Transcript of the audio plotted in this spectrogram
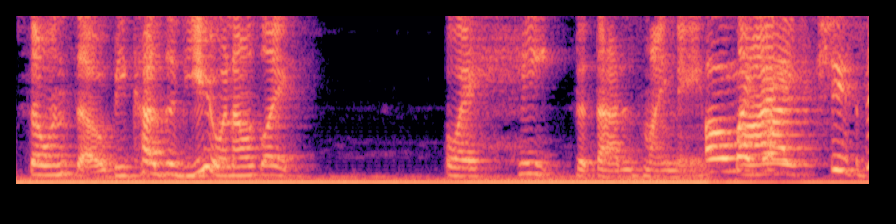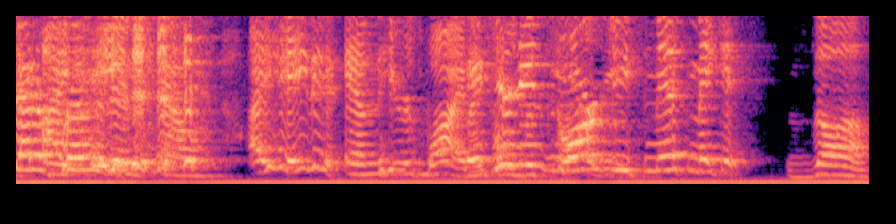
so and so because of you," and I was like, "Oh, I hate that that is my name. Oh my I- god, she set a precedent now. I hate it, and here's why. And If your name's. Margie Smith, make it the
